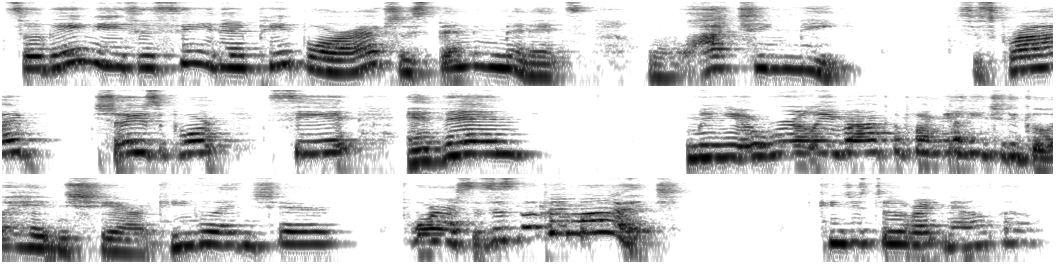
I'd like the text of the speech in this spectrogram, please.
So they need to see that people are actually spending minutes watching me. Subscribe, show your support, see it, and then when you're really rocking for me, I need you to go ahead and share it. Can you go ahead and share it for us? It's not that much. Can you just do it right now, though?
